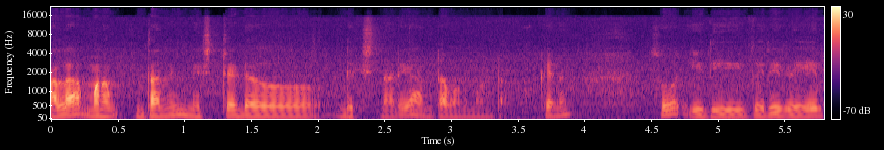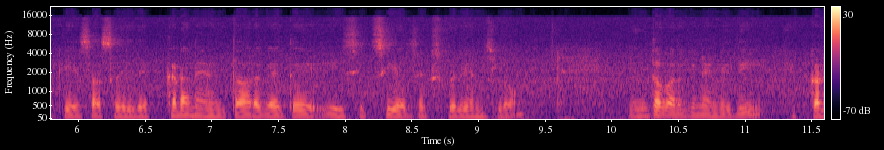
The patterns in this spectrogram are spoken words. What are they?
అలా మనం దాన్ని నెస్టెడ్ డిక్షనరీ అంటాం అనమాట ఓకేనా? సో ఇది వెరీ రేర్ కేస్ అసలు. ఇది ఎక్కడ నేను ఇంతవరకు అయితే ఈ సిక్స్ ఇయర్స్ ఎక్స్పీరియన్స్లో ఇంతవరకు నేను ఇది ఎక్కడ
